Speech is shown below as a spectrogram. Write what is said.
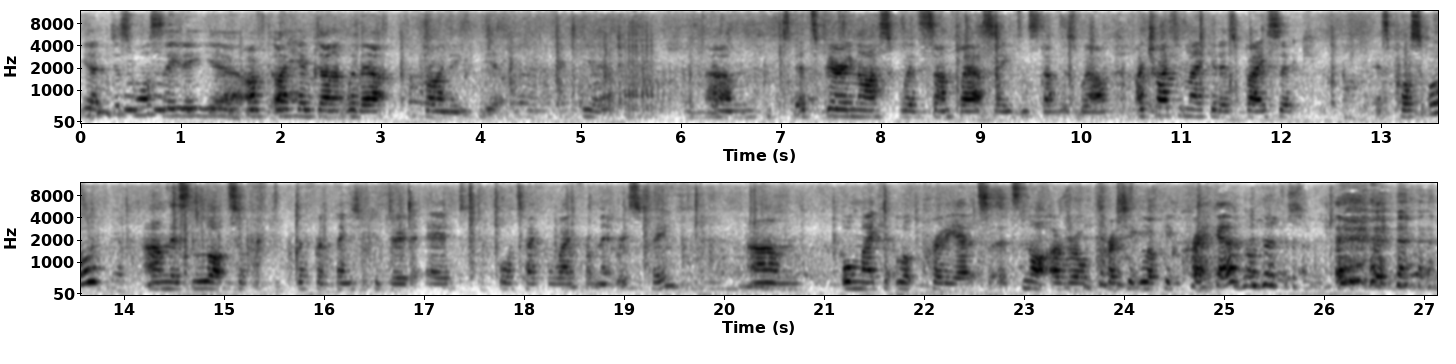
yeah, just more seedy. Yeah, I've, I have done it without grinding. Yeah, yeah. Um, it's very nice with sunflower seeds and stuff as well. I tried to make it as basic as possible. Um, there's lots of different things you could do to add or take away from that recipe. Um, or make it look prettier. It's, it's not a real pretty looking cracker.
